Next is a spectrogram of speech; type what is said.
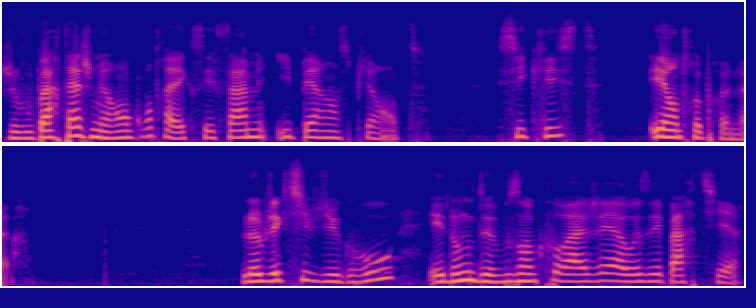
je vous partage mes rencontres avec ces femmes hyper inspirantes, cyclistes et entrepreneurs. L'objectif du groupe est donc de vous encourager à oser partir,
